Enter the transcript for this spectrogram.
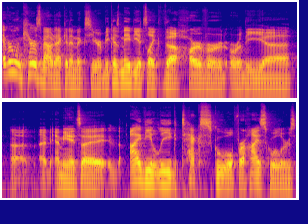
everyone cares about academics here because maybe it's like the Harvard or the, uh, uh, I mean, it's a Ivy League tech school for high schoolers.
